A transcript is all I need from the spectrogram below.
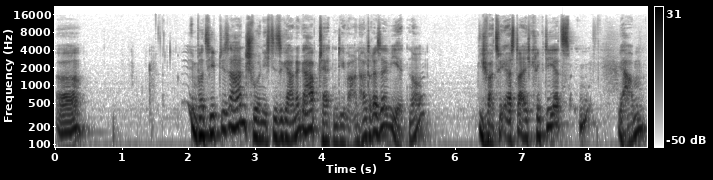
äh, im Prinzip diese Handschuhe nicht, die sie gerne gehabt hätten. Die waren halt reserviert. Ne? Ich war zuerst da, ich krieg die jetzt. Wir haben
